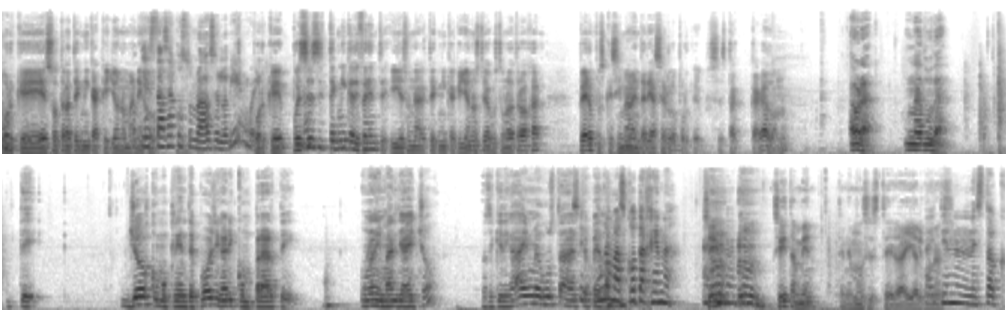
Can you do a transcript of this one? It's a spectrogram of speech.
Porque es otra técnica que yo no Porque manejo. estás acostumbrado a hacerlo bien, güey. Porque pues es técnica diferente y es una técnica que yo no estoy acostumbrado a trabajar, pero pues que sí me aventaría a hacerlo porque pues, está cagado, ¿no? Ahora, una duda. Te, yo como cliente puedo llegar y comprarte un animal ya hecho. Así que diga, ay, me gusta Sí, este pedo. una mascota ajena. Sí, sí, también tenemos este ahí Ahí algunas. tienen en stock.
